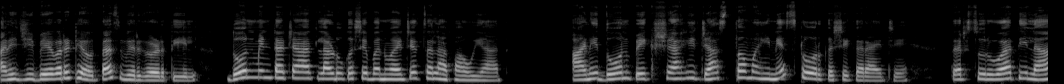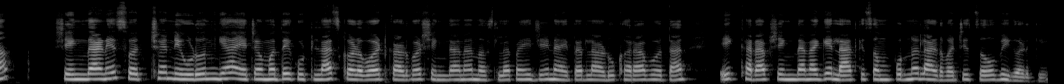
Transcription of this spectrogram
आणि जिभेवर ठेवताच विरघळतील. 2 मिनिटाच्या आत लाडू कसे बनवायचे चला पाहूयात. आणि दोनपेक्षाही जास्त महिने स्टोअर कसे करायचे. तर सुरुवातीला शेंगदाणे स्वच्छ निवडून घ्या. याच्यामध्ये कुठलाच कडवट काळवट शेंगदाणा नसला पाहिजे नाहीतर लाडू खराब होतात. एक खराब शेंगदाणा गेला की संपूर्ण लाडवाची चव बिघडते.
